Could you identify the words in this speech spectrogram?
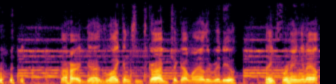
Alright guys, like and subscribe. Check out my other videos. Thanks for hanging out.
